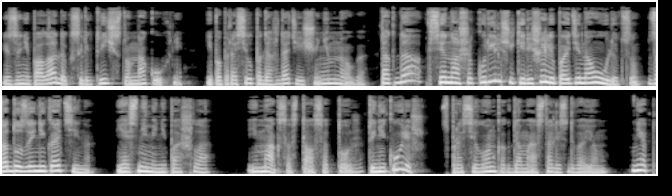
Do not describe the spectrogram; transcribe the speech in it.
из-за неполадок с электричеством на кухне и попросил подождать еще немного. Тогда все наши курильщики решили пойти на улицу за дозой никотина. Я с ними не пошла. И Макс остался тоже. «Ты не куришь?» – спросил он, когда мы остались вдвоем. «Нет»,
